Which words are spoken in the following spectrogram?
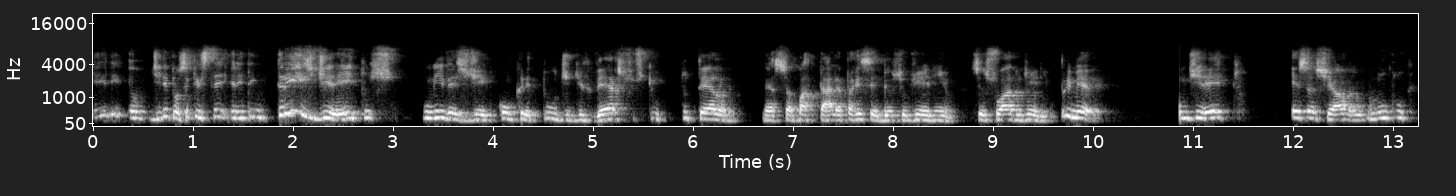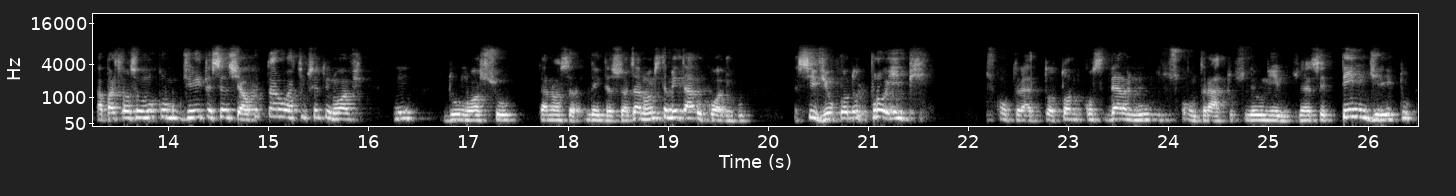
ele, eu diria para você que ele tem, ele tem três direitos com níveis de concretude diversos que tutelam nessa batalha para receber o seu dinheirinho, seu suado dinheirinho. Primeiro, um direito essencial, o lucro, a participação no lucro como direito essencial, que está no artigo 109 um, do nosso, da nossa lei das sociedades anônimas, também está no Código Civil, quando proíbe os contratos, considera nulos os contratos leoninos. Né? Você tem direito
